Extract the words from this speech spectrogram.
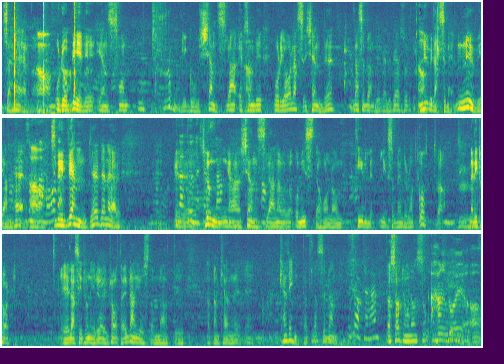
så här. Va? Ja. Och då blev det en sån otroligt god känsla eftersom vi, både jag och Lasse kände Lasse Brandby väldigt väl. Så Ja. Nu är Lasse med. Nu är han här. Så där. vi vände den här Den här eh, tunga känslan. tunga känslan och, och mista honom till liksom ändå något gott. Va? Men det är klart, eh, Lasse Kronér och jag pratar ibland just om att, eh, att man kan, eh, kan längta till Lasse saknar han? Jag saknar honom så Han var ju ja,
